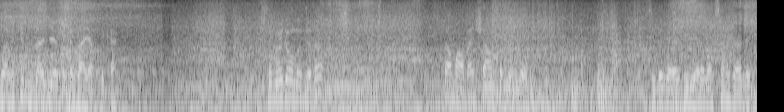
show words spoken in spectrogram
Ulan ikimiz de aynı yerde kaza yaptık ha. İşte böyle olunca da tamamen şansa dönüyor. Size de verdiği yere baksana kardeşim.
